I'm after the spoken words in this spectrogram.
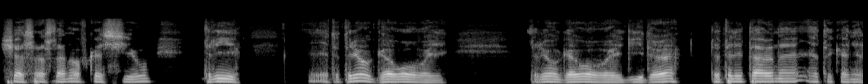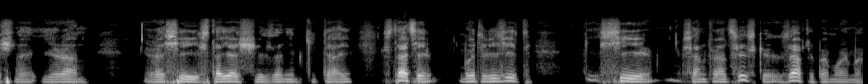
сейчас расстановка сил, три, это трехголовый трехголовая гидра тоталитарная, это, конечно, Иран, Россия и стоящий за ним Китай. Кстати, вот визит Си в Сан-Франциско, завтра, по-моему,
